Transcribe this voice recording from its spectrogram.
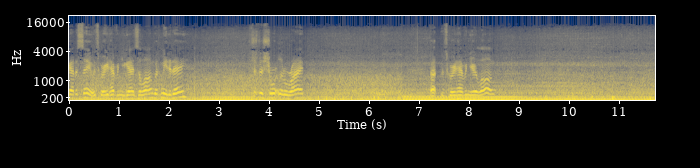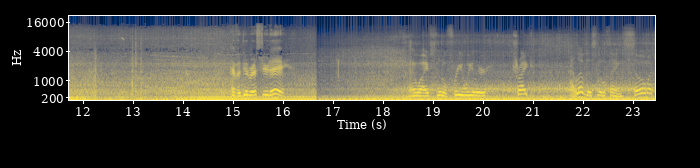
Got to say, it was great having you guys along with me today. It's just a short little ride. But it was great having you along. Have a good rest of your day. My wife's little freewheeler trike. I love this little thing. So much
